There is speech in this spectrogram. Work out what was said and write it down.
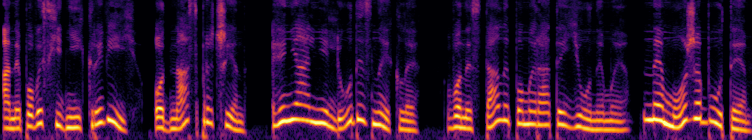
а не по висхідній кривій? Одна з причин геніальні люди зникли. Вони стали помирати юними. Не може бути.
